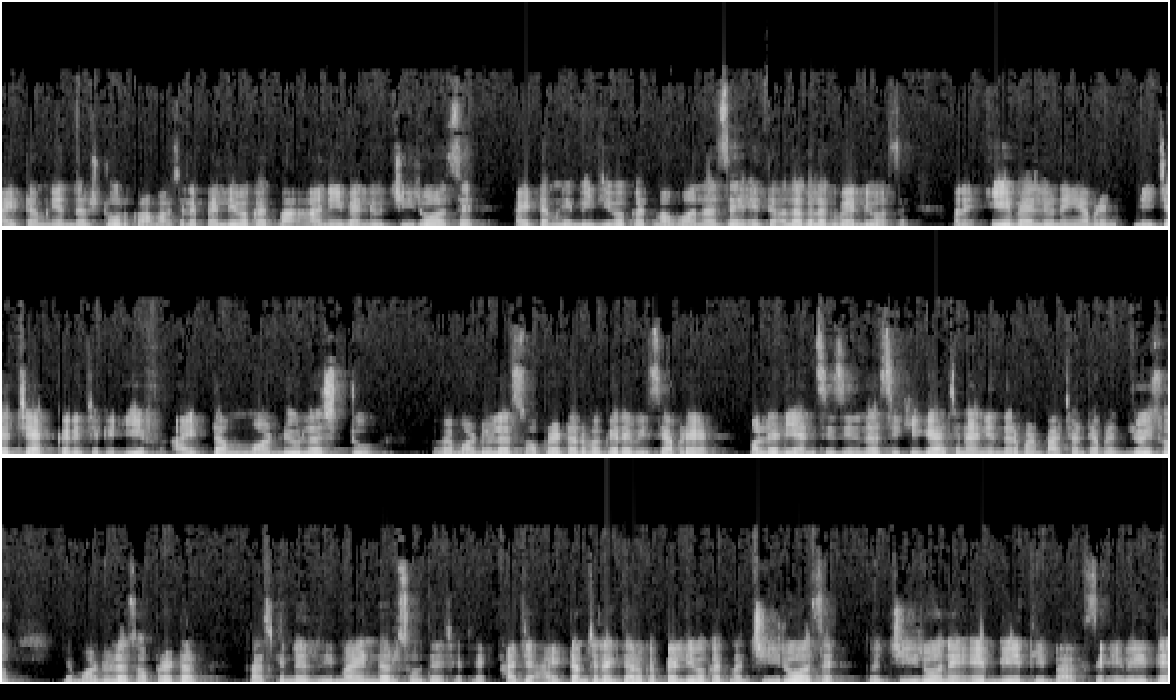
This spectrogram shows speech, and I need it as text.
આઇટમની અંદર સ્ટોર કરવામાં આવશે એટલે પહેલી વખતમાં આની વેલ્યુ ઝીરો હશે આઇટમની બીજી વખતમાં વન હશે, એ રીતે અલગ અલગ વેલ્યુ હશે. અને એ વેલ્યુને અહીં આપણે નીચે ચેક કરીએ છીએ કે ઇફ આઇટમ મોડ્યુલસ ટુ હવે મોડ્યુલસ ઓપરેટર વગેરે વિશે આપણે ઓલરેડી એનસીસીની અંદર શીખી ગયા છે ને એની અંદર પણ પાછળથી આપણે જોઈશું કે મોડ્યુલસ ઓપરેટર ખાસ કરીને રિમાઇન્ડર શોધે છે. એટલે આ જે આઇટમ છે, એટલે ધારો કે પહેલી વખતમાં જીરો હશે, તો જીરોને એ બેથી ભાગશે. એવી રીતે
